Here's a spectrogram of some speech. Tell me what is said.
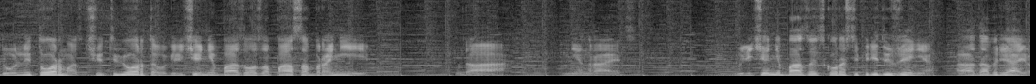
Дульный тормоз. Четвертое. Увеличение базового запаса брони. Да, мне нравится. Увеличение базовой скорости передвижения. Одобряю.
